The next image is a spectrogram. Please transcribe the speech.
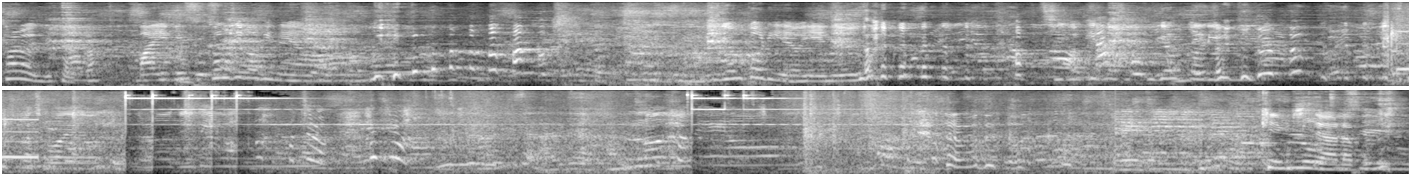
차라리 이렇게 할까? 마이도 북한 직업이네요 구경거리예요 얘는 구경거리 구독과 좋아요 눌러주세요 김씨 할아버지.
